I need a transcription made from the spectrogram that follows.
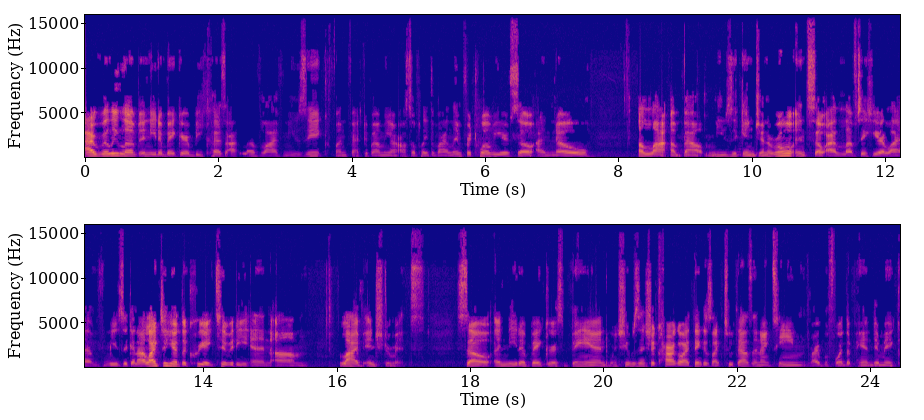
I really loved Anita Baker because I love live music. Fun fact about me, I also played the violin for 12 years, so I know a lot about music in general, and so I love to hear live music, and I like to hear the creativity in um, live instruments. So Anita Baker's band, when she was in Chicago, I think it's like 2019, right before the pandemic.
